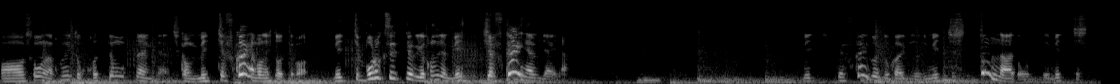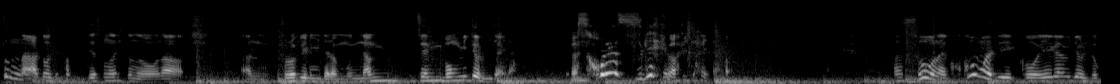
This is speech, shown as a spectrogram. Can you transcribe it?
ああ、そうなん、この人こうやって思ったみたいな。しかもめっちゃ深いな、この人ってか。めっちゃボロクソ言ってるけど、この人めっちゃ深いな、みたいな。ちゃ深いこと書いてるので、めっちゃ知っとんなと思って、めっちゃ知っとんなと思って、パッてその人のな、あの、プロフィール見たらもう何千本見とるみたいな。あこれはすげえわ、みたいな。あ、そうなん、ここまでこう映画見とると、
